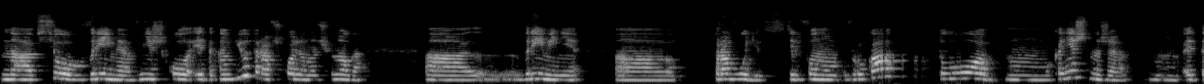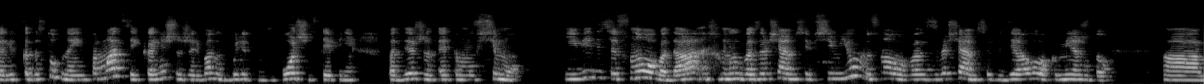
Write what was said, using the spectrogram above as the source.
на все время вне школы это компьютер, а в школе он очень много а, времени а, проводит с телефоном в руках, то, конечно же, это легкодоступная информация, и, конечно же, ребенок будет в большей степени подвержен этому всему. И видите, снова, да, мы возвращаемся в семью, мы снова возвращаемся в диалог между а,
